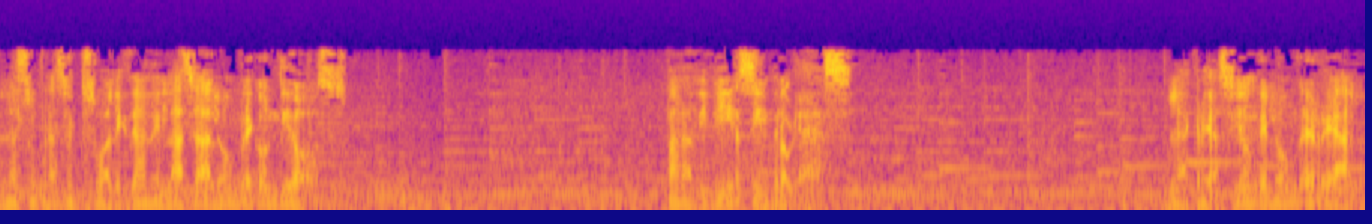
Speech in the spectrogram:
La suprasexualidad enlaza al hombre con Dios. Para vivir sin drogas. La creación del hombre real.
